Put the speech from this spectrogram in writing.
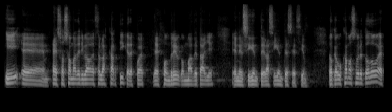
y eh, exosomas derivados de células CAR-T que después expondré con más detalle en el siguiente, la siguiente sección. Lo que buscamos sobre todo es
